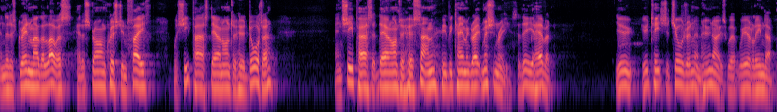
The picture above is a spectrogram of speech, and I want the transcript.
and that his grandmother Lois had a strong Christian faith, which she passed down onto her daughter, and she passed it down onto her son, who became a great missionary. So there you have it. You, you teach the children, and who knows where, where it'll end up.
